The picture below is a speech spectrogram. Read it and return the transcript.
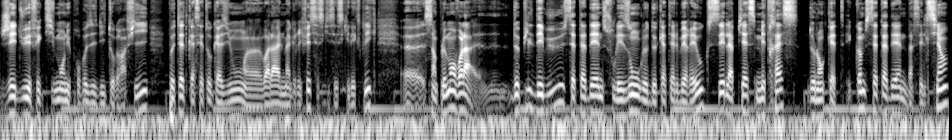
j'ai dû effectivement lui proposer des lithographies, peut-être qu'à cette occasion, euh, voilà, elle m'a griffé, c'est ce qu'il ce qu'il explique. Euh, simplement, voilà, depuis le début, cet ADN sous les ongles de Catel Berehouk, c'est la pièce maîtresse de l'enquête. Et comme cet ADN, bah, c'est le sien,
